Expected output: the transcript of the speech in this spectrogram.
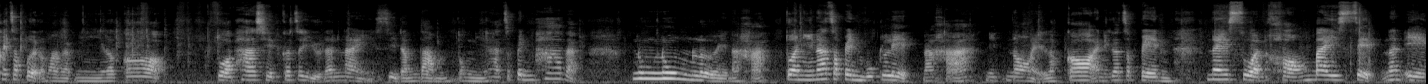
ก็จะเปิดออกมาแบบนี้แล้วก็ ตัวผ้าเช็ดก็จะอยู่ด้านในสีดำๆตรงนี้นะคะจะเป็นผ้าแบบนุ่มๆเลยนะคะ ตัวนี้น่าจะเป็นบุ๊กเลตนะคะ นิดหน่อยแล้วก็อันนี้ก็จะเป็นในส่วนของใบเสร็จนั่นเอง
